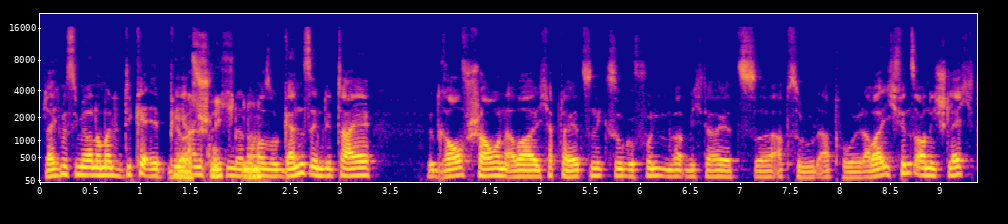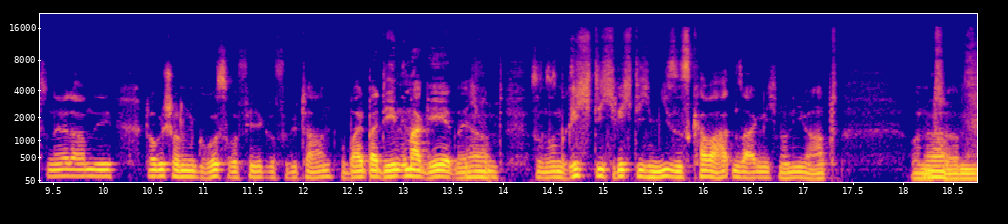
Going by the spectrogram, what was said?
Vielleicht müsste ich mir auch nochmal eine dicke LP ja, angucken, schlicht, dann ne? nochmal so ganz im Detail draufschauen, aber ich habe da jetzt nichts so gefunden, was mich da jetzt äh, absolut abholt. Aber ich finde es auch nicht schlecht, ne? da haben die, glaube ich, schon größere Fehlgriffe getan. Wobei bei denen immer geht. Ne? Ich finde, so, so ein richtig, richtig mieses Cover hatten sie eigentlich noch nie gehabt. Und ja. ähm,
